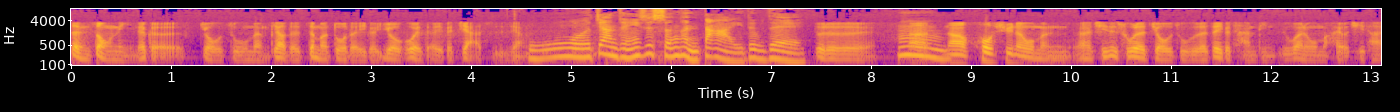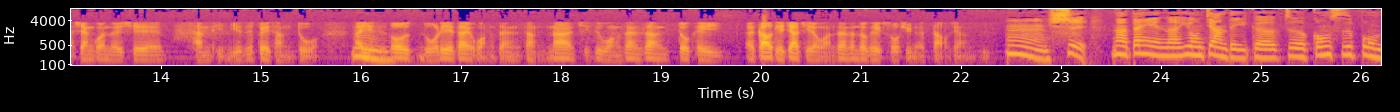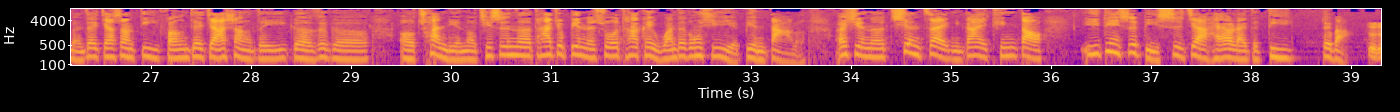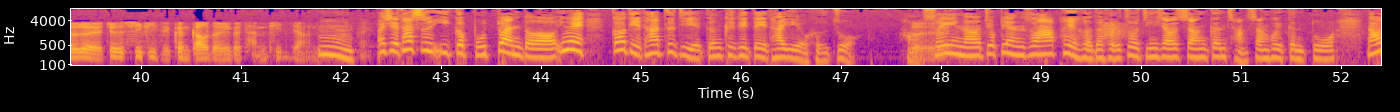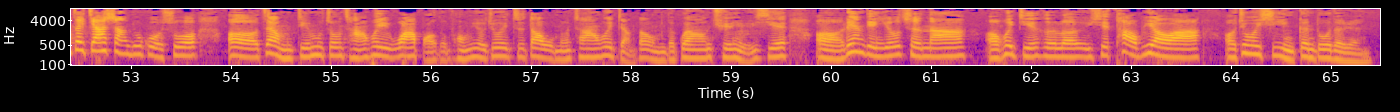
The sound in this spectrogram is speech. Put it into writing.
赠送你那个九族门票的这么多的一个优惠的一个价值，这样哦，这样等于是省很大哎，对不对？对对对，嗯，那那后续呢？我们呃，其实除了九族的这个产品之外呢，我们还有其他相关的一些产品也是非常多，那也是都罗列在网站上。嗯、那其实网站上都可以。呃，高铁假期的网站上都可以搜寻得到这样子。嗯，是。那当然呢，用这样的一个这个公司部门，再加上地方，再加上的一个这个呃串联哦，其实呢，它就变得说，它可以玩的东西也变大了。而且呢，现在你刚才听到，一定是比市价还要来得低。对吧？对对对，就是 CP 值更高的一个产品这样子。嗯，而且它是一个不断的哦，因为高铁它自己也跟 KKday 它也有合作。好，所以呢，就变成说，它配合的合作经销商跟厂商会更多，然后再加上，如果说，呃，在我们节目中常常会挖宝的朋友，就会知道，我们常常会讲到我们的观光圈有一些呃亮点游程啊，呃，会结合了一些套票啊，哦、呃，就会吸引更多的人。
